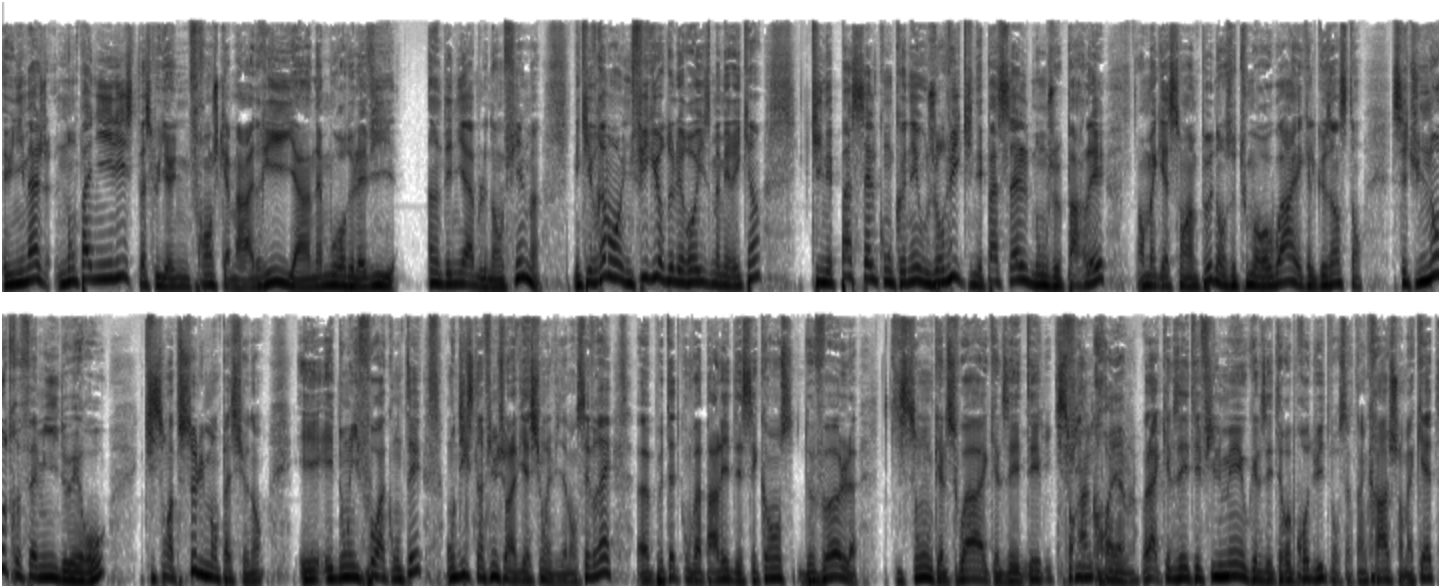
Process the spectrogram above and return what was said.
une image non pas nihiliste, parce qu'il y a une franche camaraderie, il y a un amour de la vie indéniable dans le film, mais qui est vraiment une figure de l'héroïsme américain qui n'est pas celle qu'on connaît aujourd'hui, qui n'est pas celle dont je parlais en m'agaçant un peu dans The Tomorrow War il y a quelques instants. C'est une autre famille de héros qui sont absolument passionnants et, et dont il faut raconter. On dit que c'est un film sur l'aviation, évidemment, c'est vrai. Euh, Peut-être qu'on va parler des séquences de vol qui sont, qu'elles soient, qu'elles aient été, qui sont incroyables. Voilà, qu'elles aient été filmées ou qu'elles aient été reproduites pour certains crashs en maquette,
